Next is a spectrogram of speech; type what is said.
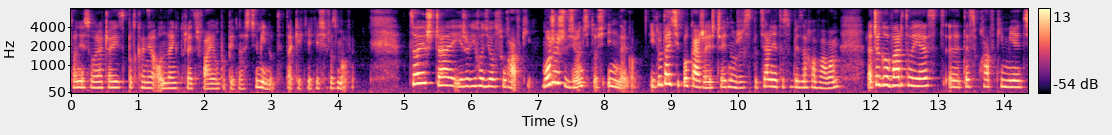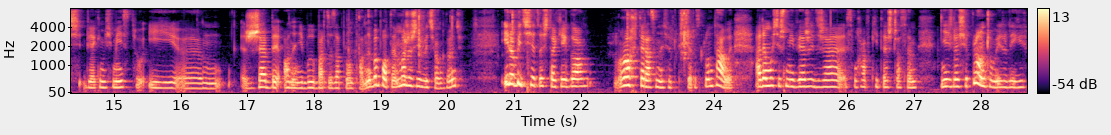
To nie są raczej spotkania online, które trwają po 15 minut, tak jak jakieś rozmowy. Co jeszcze, jeżeli chodzi o słuchawki? Możesz wziąć coś innego. I tutaj Ci pokażę jeszcze jedną rzecz, specjalnie to sobie zachowałam. Dlaczego warto jest y, te słuchawki mieć w jakimś miejscu i żeby one nie były bardzo zaplątane, bo potem możesz je wyciągnąć i robić się coś takiego, Och, teraz one się oczywiście rozplątały, ale musisz mi wierzyć, że słuchawki też czasem nieźle się plączą, jeżeli,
